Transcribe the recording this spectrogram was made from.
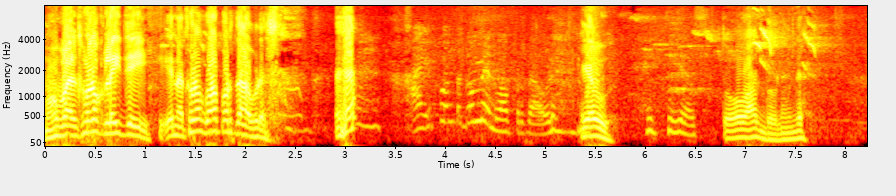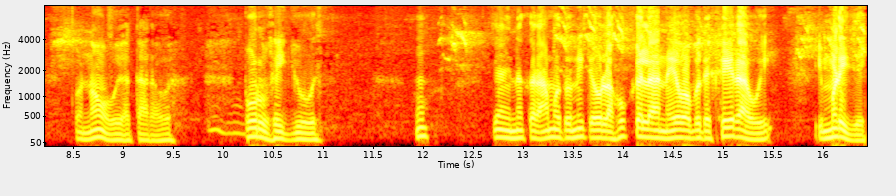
મોબાઈલ થોડોક લઈ જઈ એને થોડોક વાપરતા આવડે છે હે આઈફોન તો ગમે વાપરતા આવડે એવું તો વાંધો નહીં દે પણ ન હોય અત્યારે હવે. પૂરું થઈ ગયું હોય. હું ક્યાંય નકર આમાં તો નીચે ઓલા હુકેલા ને એવા બધા ખૈરા હોય એ મળી જાય.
